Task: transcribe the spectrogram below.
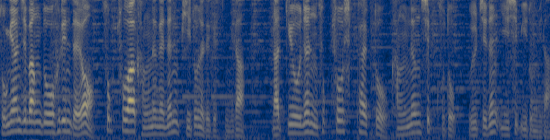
동해안 지방도 흐린데요. 속초와 강릉에는 비도 내리겠습니다. 낮 기온은 속초 18도, 강릉 19도, 울진은 22도입니다.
